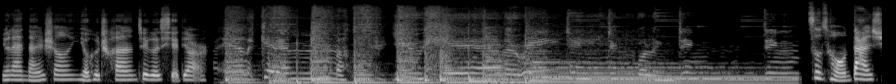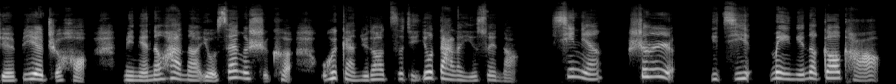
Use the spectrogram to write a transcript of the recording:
原来男生也会穿这个鞋垫儿。自从大学毕业之后，每年的话呢，有三个时刻，我会感觉到自己又大了一岁呢：新年、生日以及每年的高考。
